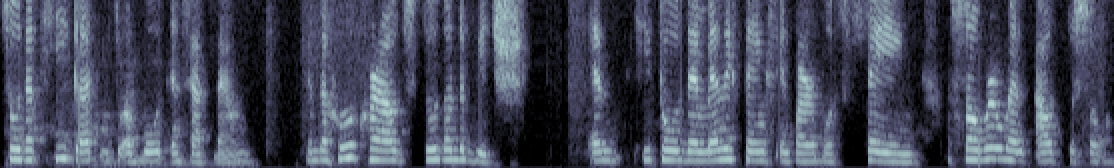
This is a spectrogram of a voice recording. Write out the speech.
so that he got into a boat and sat down. And the whole crowd stood on the beach, and he told them many things in parables, saying, A sower went out to sow.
